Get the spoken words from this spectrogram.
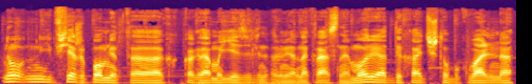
Ну, и все же помнят, э, когда мы ездили, например, на Красное море отдыхать, что буквально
